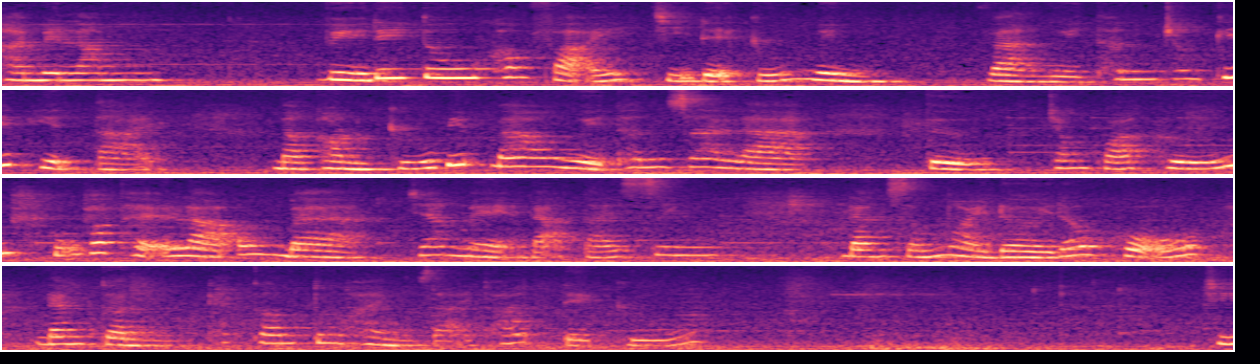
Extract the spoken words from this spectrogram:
25 Vì đi tu không phải chỉ để cứu mình và người thân trong kiếp hiện tại mà còn cứu biết bao người thân xa lạ từ trong quá khứ cũng có thể là ông bà, cha mẹ đã tái sinh đang sống ngoài đời đau khổ, đang cần con tu hành giải thoát để cứu. Tri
